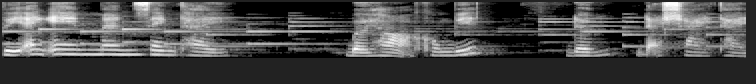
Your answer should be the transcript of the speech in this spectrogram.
Vì anh em mang danh thầy, bởi họ không biết đấng đã sai thầy.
